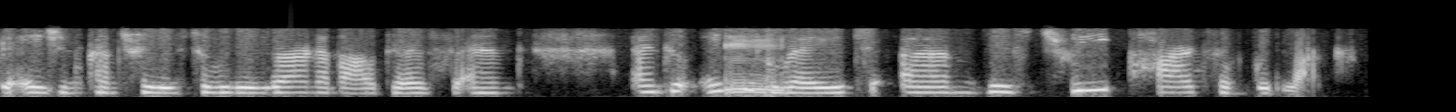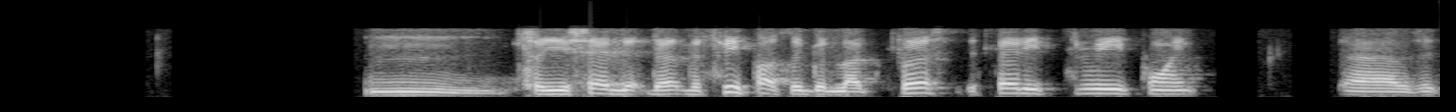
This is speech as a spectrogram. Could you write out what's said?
the Asian countries to really learn about this and and to integrate mm. um, these three parts of good luck. Mm. So you said that the, the three parts of good luck. First, 33 point uh, was it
